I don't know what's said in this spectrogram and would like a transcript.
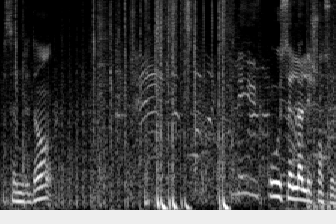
Personne dedans. Ouh, celle-là, elle est chanceuse.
